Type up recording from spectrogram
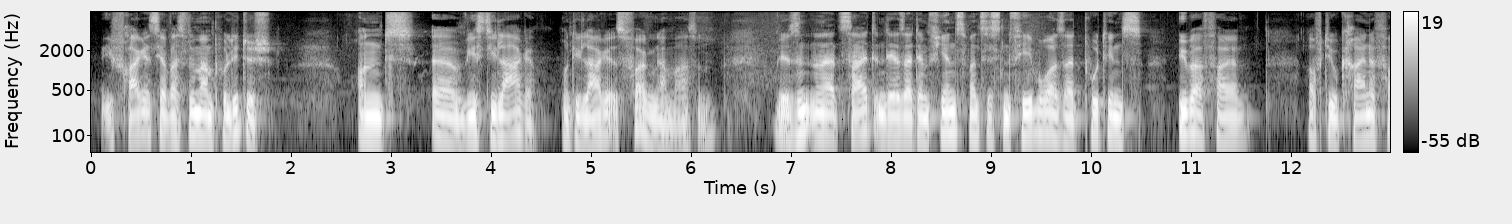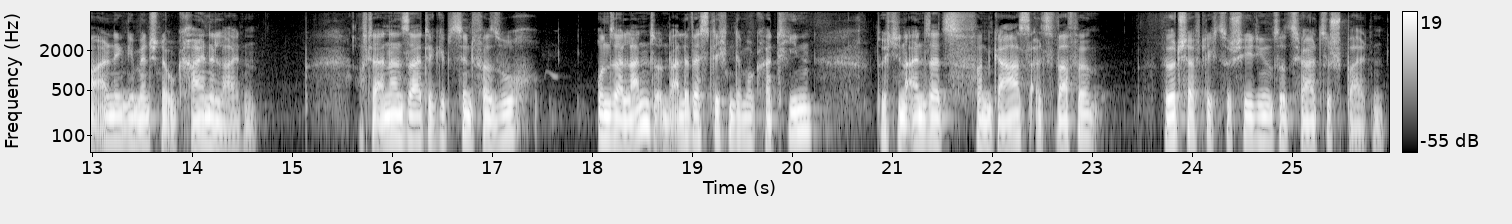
die Frage ist ja, was will man politisch? Und äh, wie ist die Lage? Und die Lage ist folgendermaßen. Wir sind in einer Zeit, in der seit dem 24. Februar, seit Putins Überfall auf die Ukraine vor allen Dingen die Menschen der Ukraine leiden. Auf der anderen Seite gibt es den Versuch, unser Land und alle westlichen Demokratien durch den Einsatz von Gas als Waffe wirtschaftlich zu schädigen und sozial zu spalten.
